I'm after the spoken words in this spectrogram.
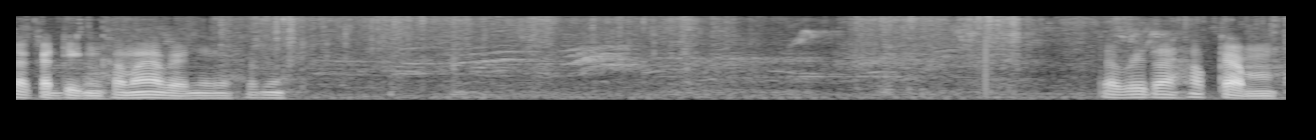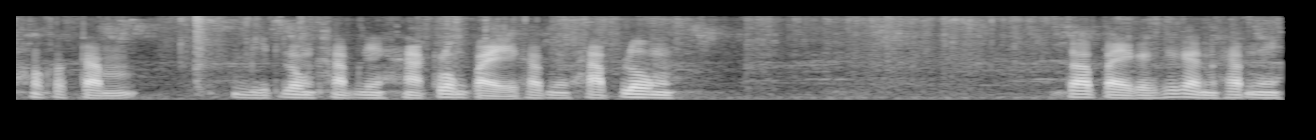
แล้วก็ดึงเข้ามาแบบนี้นะครับนี่แต่เวลาเขากำเขาก็กำบิดลงครับนี่หักลงไปครับนี่พับลง ต่อไปก็คือกันครับนี่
